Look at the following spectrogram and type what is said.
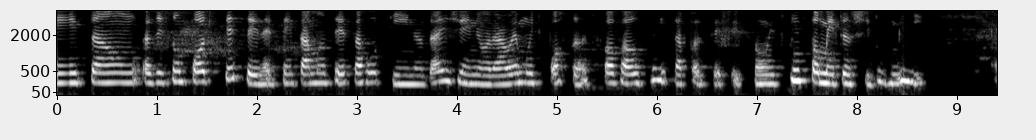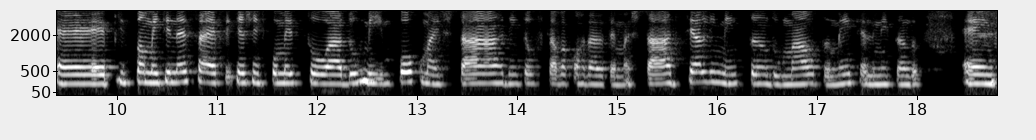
Então, a gente não pode esquecer, né? Tentar manter essa rotina da higiene oral é muito importante. Escovar os dentes após as refeições, principalmente antes de dormir. é, principalmente nessa época que a gente começou a dormir um pouco mais tarde, então ficava acordado até mais tarde, se alimentando mal também, se alimentando é, em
